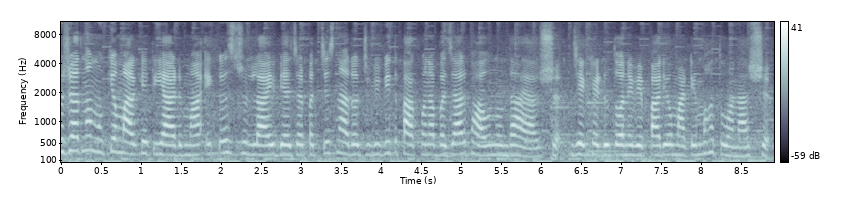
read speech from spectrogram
ગુજરાતના મુખ્ય માર્કેટ યાર્ડમાં એકવીસ જુલાઈ બે હજાર પચીસના રોજ વિવિધ પાકોના બજાર ભાવ નોંધાયા છે, જે ખેડૂતો અને વેપારીઓ માટે મહત્વના છે.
